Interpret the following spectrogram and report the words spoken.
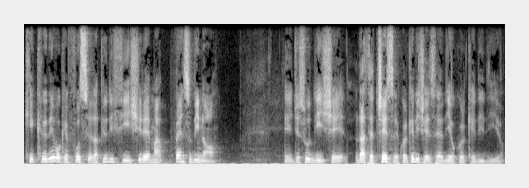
che credevo che fosse la più difficile, ma penso di no. E Gesù dice, date a Cesare quel che è di Cesare e a Dio quel che è di Dio.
